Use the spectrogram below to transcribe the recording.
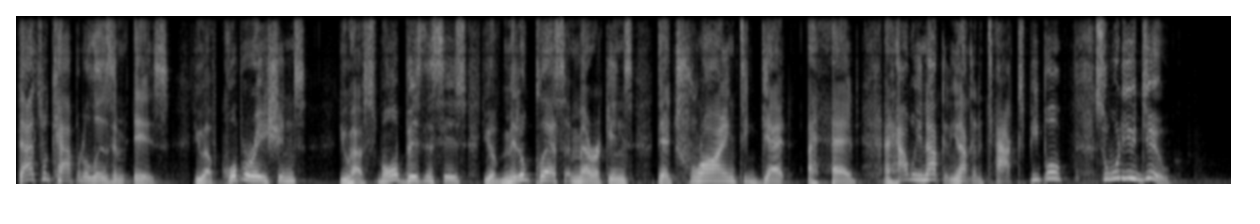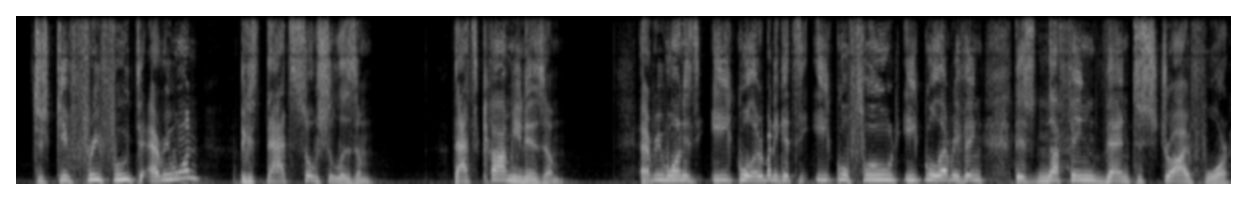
That's what capitalism is. You have corporations, you have small businesses, you have middle class Americans. They're trying to get ahead. And how are you not going to? You're not going to tax people. So what do you do? Just give free food to everyone because that's socialism. That's communism. Everyone is equal. Everybody gets the equal food, equal everything. There's nothing then to strive for.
